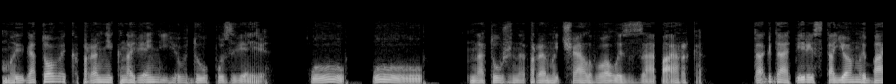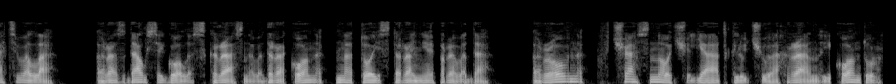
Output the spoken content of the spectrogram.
«Мы готовы к проникновению в дупу зверя». «У-у-у!» натужно промычал вол из зоопарка. «Тогда перестаем ибать вола». Раздался голос красного дракона на той стороне провода. Ровно в час ночи я отключу охранный контур,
